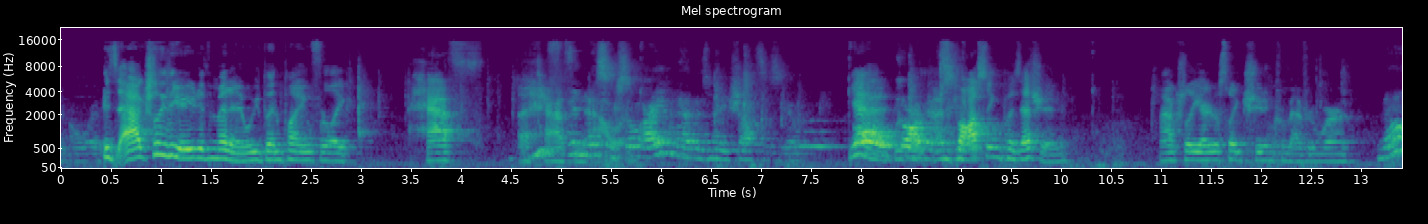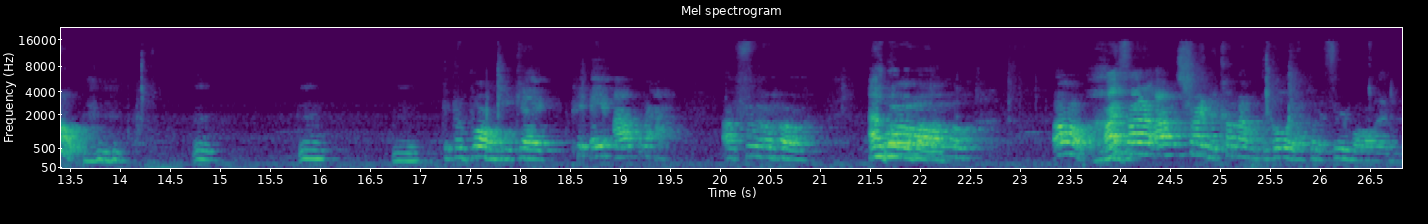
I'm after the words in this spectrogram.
It's actually the 80th minute. We've been playing for like half a You've half been an missing hour. so I haven't had as many shots as you. Yeah, Oh, God, I'm bossing possession. Actually, I just like shooting from everywhere. No. Mm. Mm. Mm. Get the ball. P- A- ah, ah. Ah, oh. Oh, I thought I was trying to come out with the goalie. I put a through ball in.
